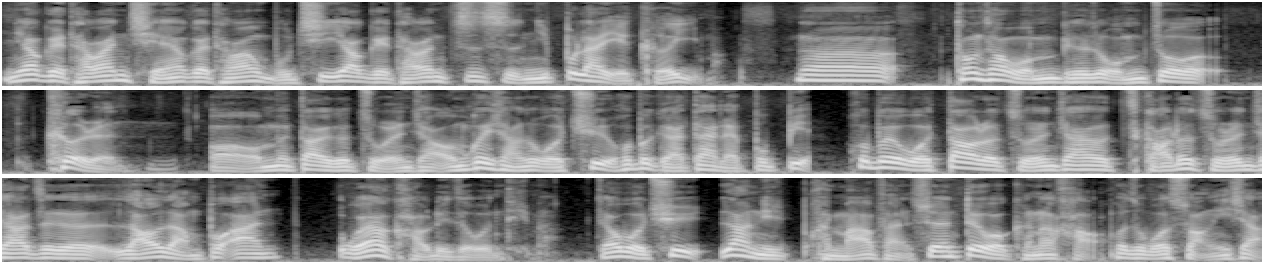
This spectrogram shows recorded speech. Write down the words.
你要给台湾钱，要给台湾武器，要给台湾支持，你不来也可以嘛。那通常我们比如说我们做客人哦，我们到一个主人家，我们会想说我去会不会给他带来不便？会不会我到了主人家后搞得主人家这个扰攘不安？我要考虑这个问题嘛。只要我去让你很麻烦，虽然对我可能好或者我爽一下，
